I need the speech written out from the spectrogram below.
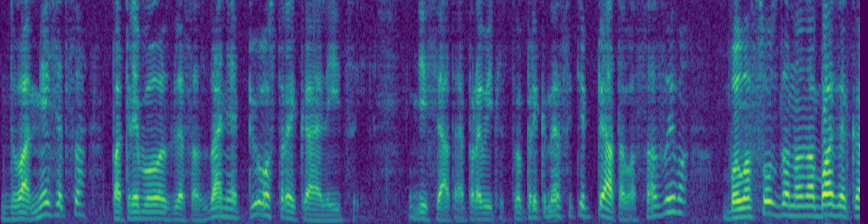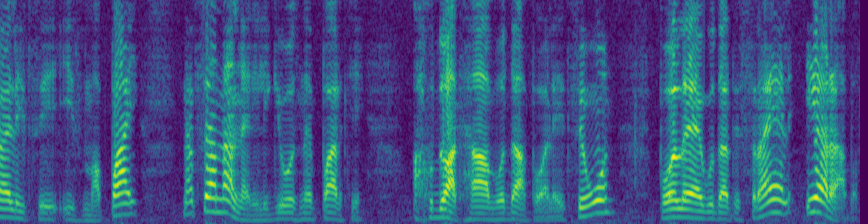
Два месяца потребовалось для создания пестрой коалиции. Десятое правительство при Кнессете пятого созыва было создано на базе коалиции из Мапай, национальной религиозной партии Ахудат Хаавода Коалицион, Поле Агудат Исраэль и арабов.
